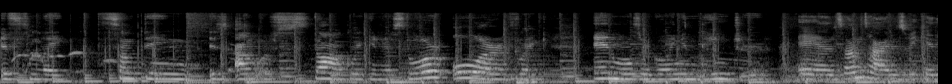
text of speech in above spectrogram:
if like something is out of stock like in a store or if like animals are going in danger. And sometimes we can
